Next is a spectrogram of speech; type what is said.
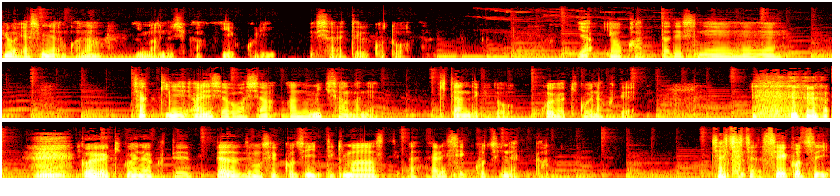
今日は休みなのかな？今の時間、ゆっくりされてることは。いや、よかったですね。さっきね、あれでしたよ、わしさん。あの、ミキさんがね、来たんだけど、声が聞こえなくて。声が聞こえなくて、ただでも接骨院行ってきますって。あ、あれ？接骨院だっけか。ちゃちゃちゃ、整骨院。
